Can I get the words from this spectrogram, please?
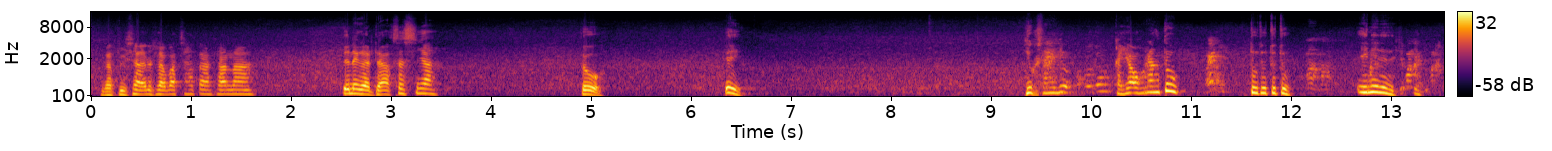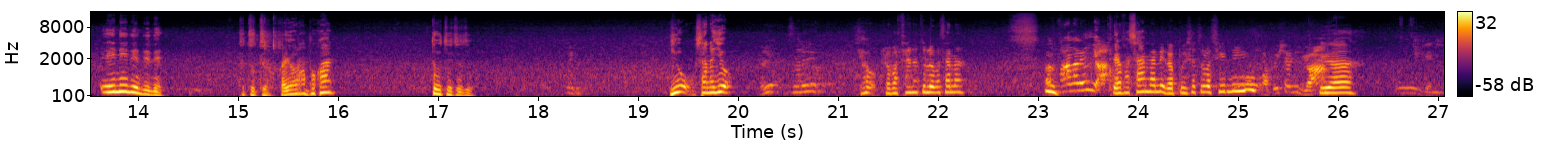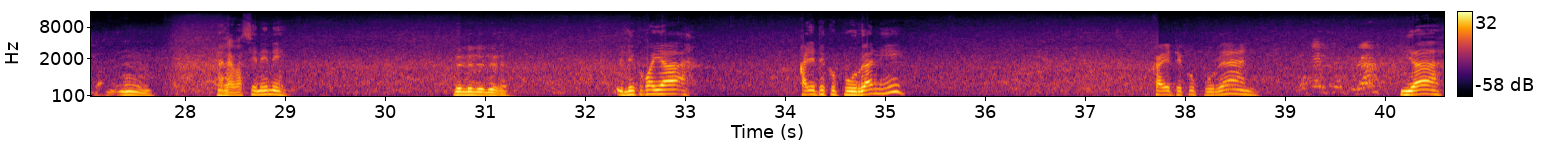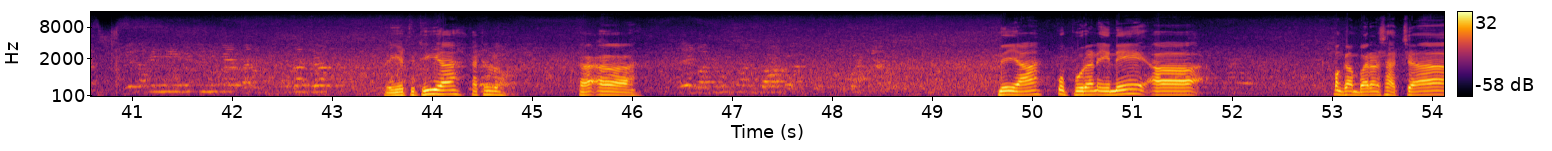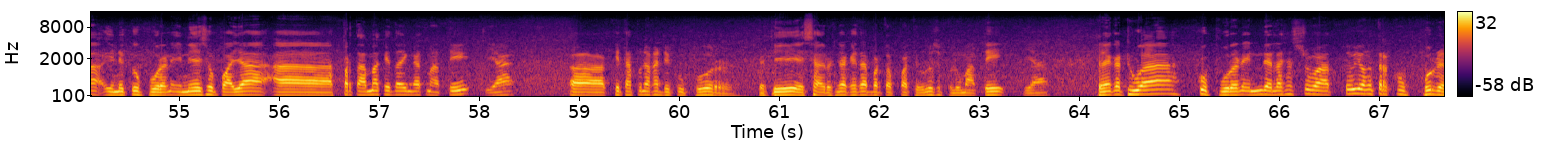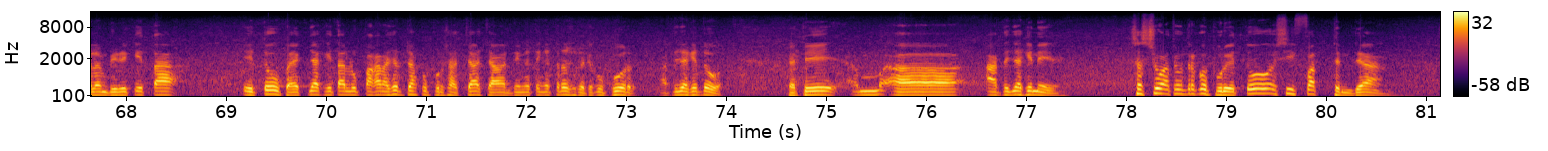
Nggak bisa harus lewat sana sana. Ini nggak ada aksesnya. Tuh. Ih. Yuk saya yuk. Kayak orang tuh. Tuh tuh tuh tuh. Ini nih. Ini nih nih. Tuh tuh tuh. Kayak orang bukan? Tuh tuh tuh tuh. Yuk sana yuk. Ayo, sana yuk. Yuk lewat sana tuh lewat sana. Nih ya? Lewat sana nih nggak bisa tuh lewat sini. Nggak bisa nih ya. Iya. Oh, gini ya. Hmm. Nah lewat sini nih. Loh, loh, loh, loh. Ini kok kayak kayak di kuburan nih. Kayak di kuburan. Kuburan. Iya. Ya, tapi ini ini kayak baru kuburan ya. Ya itu dia. Tadi dulu. Heeh. Nih ya, kuburan ini eh, penggambaran saja. Ini kuburan ini supaya eh, pertama kita ingat mati, ya. Eh, kita pun akan dikubur. Jadi seharusnya kita bertobat dulu sebelum mati, ya. Dan yang kedua, kuburan ini adalah sesuatu yang terkubur dalam diri kita. Itu baiknya kita lupakan aja, sudah kubur saja, jangan diinget-inget terus sudah dikubur. Artinya gitu. Jadi eh, artinya gini, sesuatu yang terkubur itu sifat dendam,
